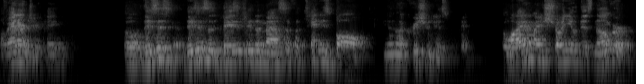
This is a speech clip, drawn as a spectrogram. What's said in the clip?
of energy. Okay, so this is this is basically the mass of a tennis ball in disk. Okay, so why am I showing you this number?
